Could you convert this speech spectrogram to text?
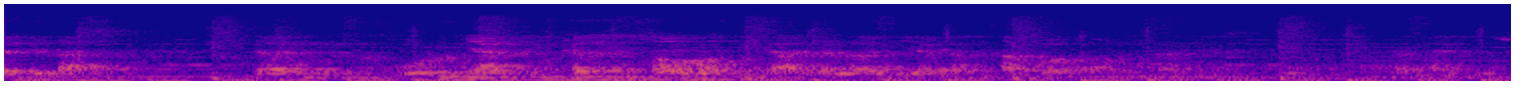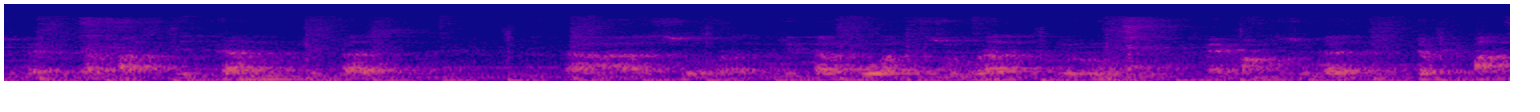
sudah jelas. Dan ulun yakinkan insya Allah tidak ada lagi akan tambah bangunan di situ. Karena itu sudah kita pastikan kita kita surat kita buat surat dulu. Memang sudah cepat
